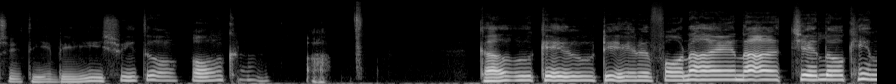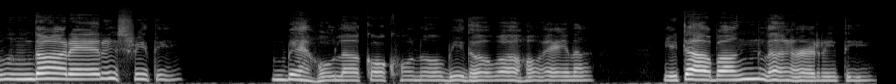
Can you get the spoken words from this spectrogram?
স্মৃতি বিস্মৃত অখা আহ। কালকে উটের ফনায় নাচছে লক্ষিন্দরের স্মৃতি। বেহুলা কখনো বিধবা হয় না, এটা বাংলার রীতি।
